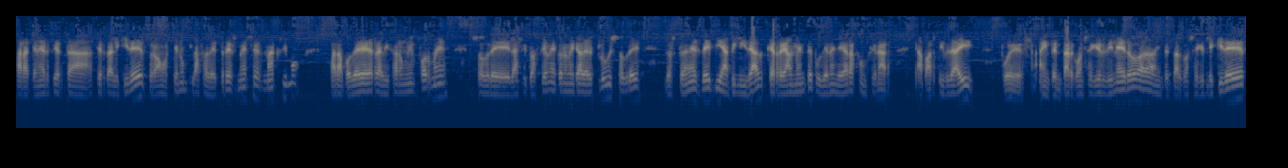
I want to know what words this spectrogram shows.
para tener cierta, cierta liquidez, pero vamos, tiene un plazo de tres meses máximo para poder realizar un informe sobre la situación económica del club y sobre los planes de viabilidad que realmente pudieran llegar a funcionar. Y a partir de ahí, pues a intentar conseguir dinero, a intentar conseguir liquidez.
